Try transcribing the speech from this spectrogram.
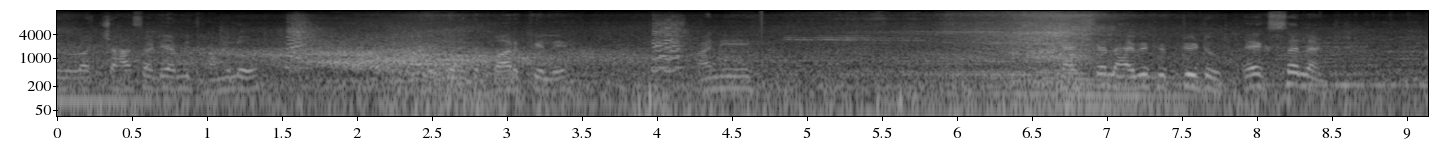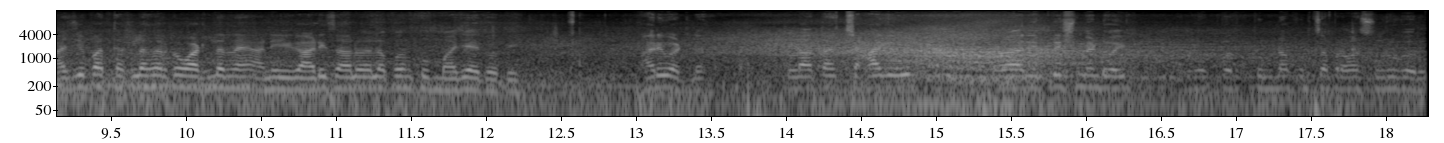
थोडा चहासाठी आम्ही थांबलो. गाडीपर्यंत पार्क केले. आणि national highway fifty two excellent अजिबात थकल्यासारखं वाटलं नाही आणि गाडी चालवायला पण खूप मजा येत होती. भारी वाटलं. थोडा आता चहा घेऊ. थोडा रिफ्रेशमेंट होईल. परत पुन्हा पुढचा प्रवास सुरू करू.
